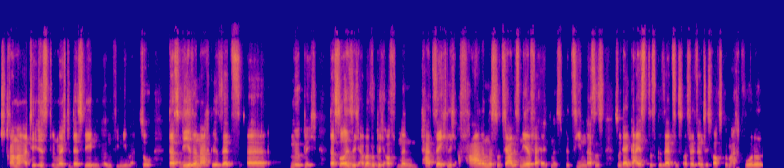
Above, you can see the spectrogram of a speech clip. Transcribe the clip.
strammer Atheist und möchte deswegen irgendwie niemand. So, das wäre nach Gesetz äh, möglich. Das soll sich aber wirklich auf ein tatsächlich erfahrenes soziales Näheverhältnis beziehen. Das ist so der Geist des Gesetzes, was letztendlich daraus gemacht wurde.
